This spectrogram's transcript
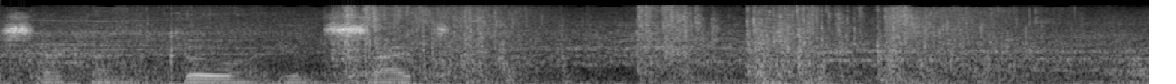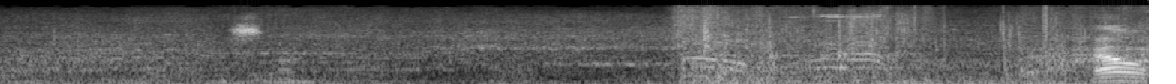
Place I can go inside? This one. The hell?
